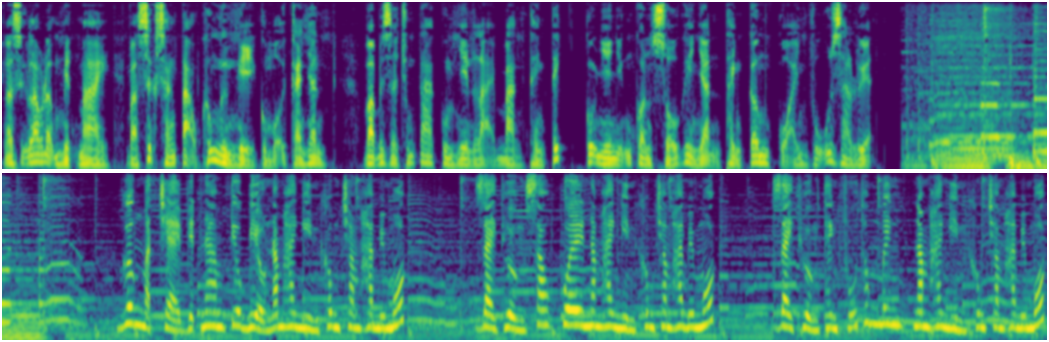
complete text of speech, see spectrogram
là sự lao động miệt mài và sức sáng tạo không ngừng nghỉ của mỗi cá nhân. Và bây giờ chúng ta cùng nhìn lại bảng thành tích cũng như những con số ghi nhận thành công của anh Vũ Gia Luyện. Gương mặt trẻ Việt Nam tiêu biểu năm 2021 Giải thưởng Sao Khuê năm 2021 Giải thưởng Thành phố Thông minh năm 2021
